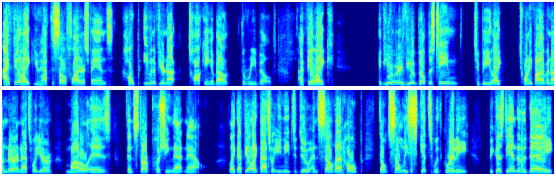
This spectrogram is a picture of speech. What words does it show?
I feel like you have to sell Flyers fans hope even if you're not talking about the rebuild. I feel like if you if you have built this team to be like 25 and under and that's what your model is, then start pushing that now. Like I feel like that's what you need to do and sell that hope. Don't sell me skits with gritty because at the end of the day,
